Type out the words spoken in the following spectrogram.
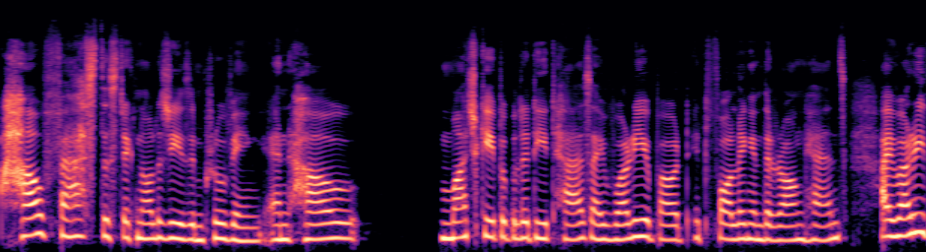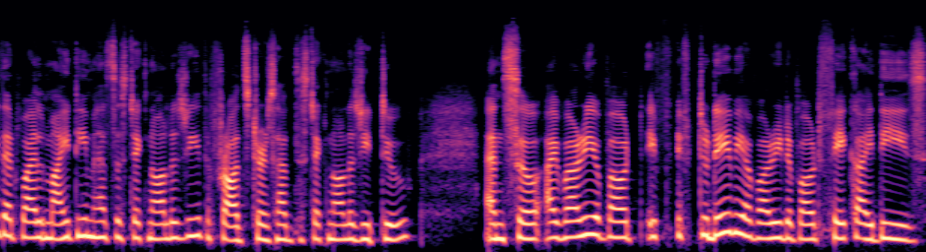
how fast this technology is improving and how much capability it has, I worry about it falling in the wrong hands. I worry that while my team has this technology, the fraudsters have this technology too. And so I worry about if, if today we are worried about fake IDs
